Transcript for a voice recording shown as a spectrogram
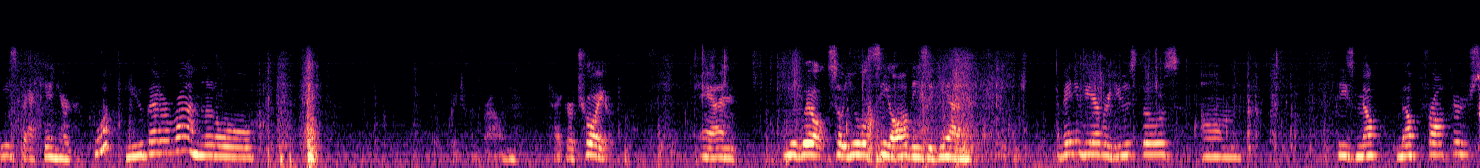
these back in here. Whoop, you better run, little Richmond Brown Tiger Troyer. And you will, so you will see all these again. Have any of you ever used those, um, these milk, milk frothers?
